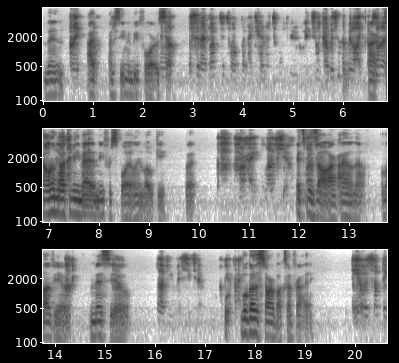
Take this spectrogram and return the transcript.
than I, I've I've seen him before. So, know. Listen, I'd love to talk, but I cannot talk now. It's like I was in the middle. I, I was right, on a tell him not to be mad at me for spoiling Loki. but. All right, love you. It's Love you. bizarre. I don't know. Love you. Miss you. Love you, miss you too. Okay, We'll, go to Starbucks on Friday. Know, it's something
